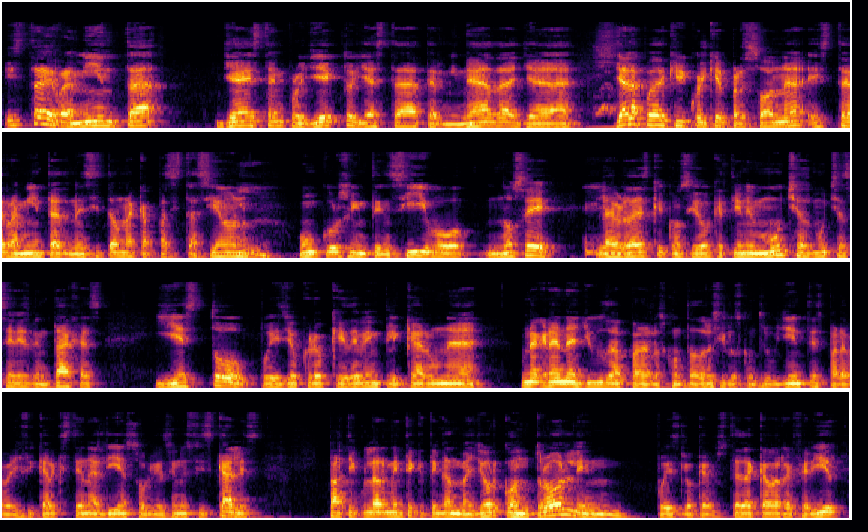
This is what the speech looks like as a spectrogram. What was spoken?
Esta herramienta ya está en proyecto, ya está terminada, ya, ya la puede adquirir cualquier persona. Esta herramienta necesita una capacitación, un curso intensivo, no sé. La verdad es que considero que tiene muchas, muchas serias ventajas y esto pues yo creo que debe implicar una, una gran ayuda para los contadores y los contribuyentes para verificar que estén al día en sus obligaciones fiscales, particularmente que tengan mayor control en pues lo que usted acaba de referir,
